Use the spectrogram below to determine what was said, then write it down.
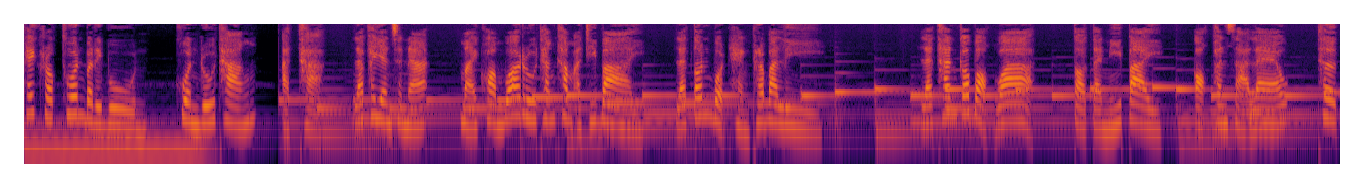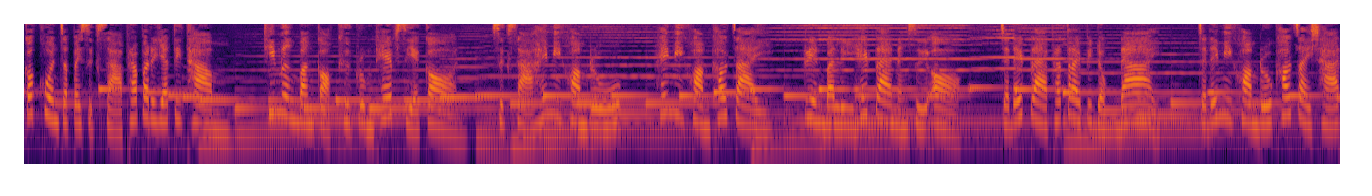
ให้ครบถ้วนบริบูรณ์ ควรรู้ทั้ง อัฏฐะและพยัญชนะ หมายความว่ารู้ทั้งคำอธิบาย และต้นบทแห่งพระบาลี และท่านก็บอกว่า ต่อแต่นี้ไป ออกพรรษาแล้ว เธอก็ควรจะไปศึกษาพระปริยัติธรรม ที่เมืองบางกอกคือกรุงเทพเสียก่อน ศึกษาให้มีความรู้ ให้มีความเข้าใจ เรียนบาลีให้แปลหนังสือออก จะได้แปลพระไตรปิฎกได้ จะได้มีความรู้เข้าใจชัด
